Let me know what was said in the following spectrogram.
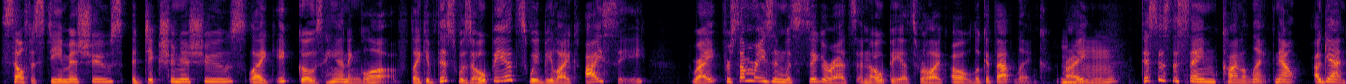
self esteem issues, addiction issues. Like it goes hand in glove. Like if this was opiates, we'd be like, I see, right? For some reason, with cigarettes and opiates, we're like, oh, look at that link, right? Mm-hmm. This is the same kind of link. Now, again,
